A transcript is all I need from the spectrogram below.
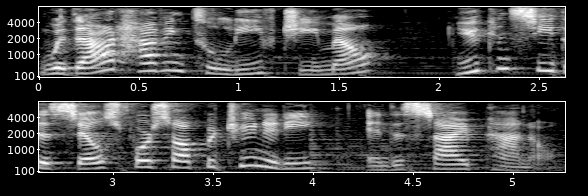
Without having to leave Gmail, you can see the Salesforce opportunity in the side panel.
